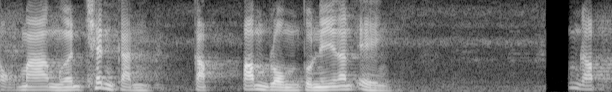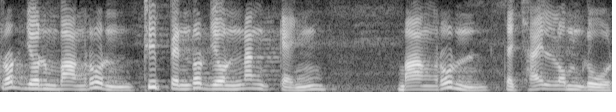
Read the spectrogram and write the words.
ออกมาเหมือนเช่นกันกับปั๊มลมตัวนี้นั่นเองสำหรับรถยนต์บางรุ่นที่เป็นรถยนต์นั่งเก๋งบางรุ่นจะใช้ลมดูด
